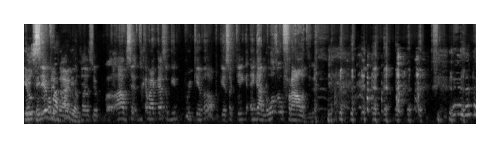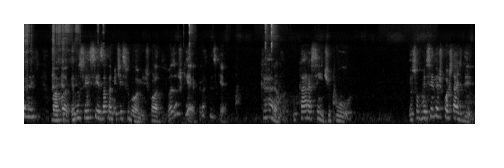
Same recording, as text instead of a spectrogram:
Eu Esse sempre marco. Assim, ah, você quer marcar isso aqui por quê? Não, porque isso aqui é enganoso ou fraude, né? É, exatamente. Mas, mano, eu não sei se é exatamente esse o nome, escola mas eu acho que é, graças que é. Cara, mano, um cara assim, tipo. Eu só comecei a ver as postagens dele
